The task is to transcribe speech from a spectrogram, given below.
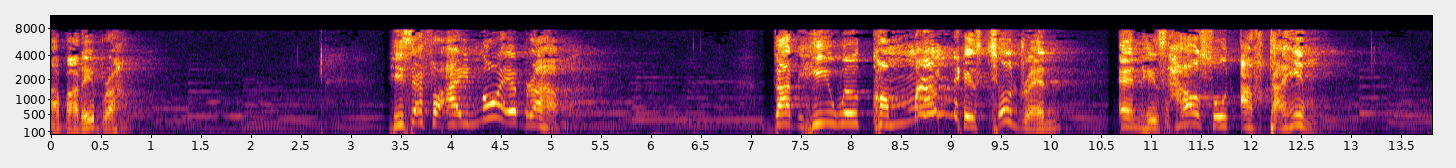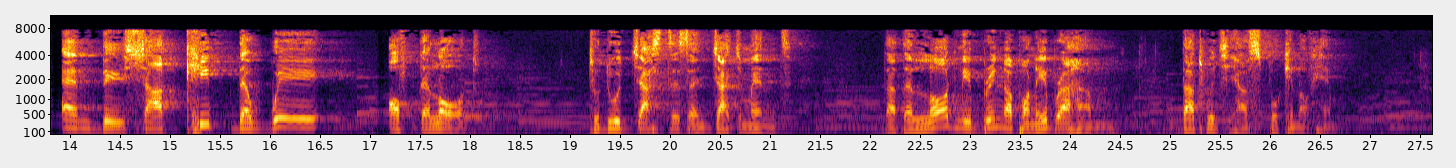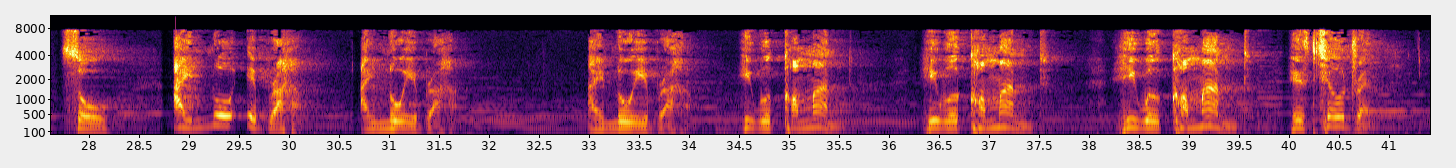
about Abraham. He said, For I know Abraham that he will command his children and his household after him, and they shall keep the way of the Lord to do justice and judgment, that the Lord may bring upon Abraham that which he has spoken of him. So, I know Abraham. I know Abraham. I know Abraham. He will command. He will command. He will command his children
